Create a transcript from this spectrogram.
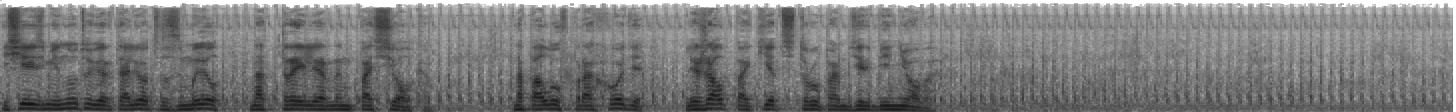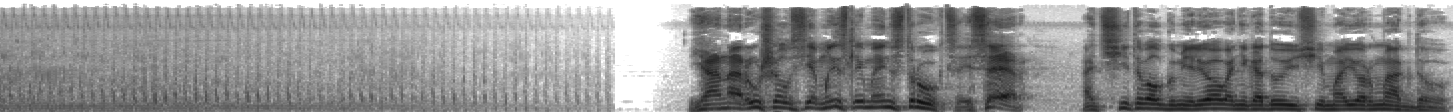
и через минуту вертолет взмыл над трейлерным поселком. На полу в проходе лежал пакет с трупом Дербенева. «Я нарушил все мыслимые инструкции, сэр!» Отчитывал Гумилева негодующий майор Макдоу.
